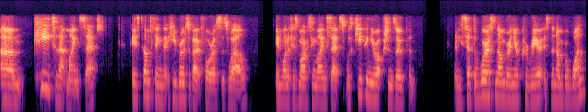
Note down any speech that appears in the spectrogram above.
Um, key to that mindset is something that he wrote about for us as well in one of his marketing mindsets was keeping your options open. And he said the worst number in your career is the number one,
